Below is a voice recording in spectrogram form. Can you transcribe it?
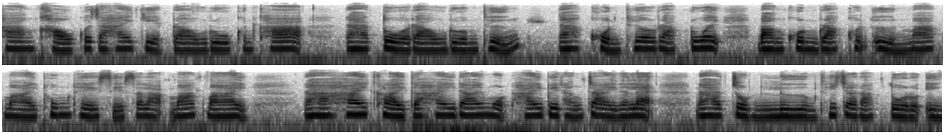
ข้างเขาก็จะให้เกียรติเรารู้คุณค่า นะคะตัวเรารวมถึงนะคนที่รารักด้วย บางคนรักคนอื่นมากมาย ทุ่มเทเสียสละมากมายนะคะให้ใครก็ให้ได้หมดให้ไปทั้งใจนั่นแหละนะคะจนลืมที่จะรักตัวเราเอง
